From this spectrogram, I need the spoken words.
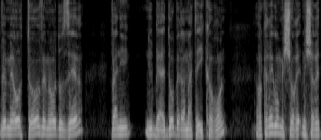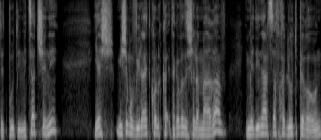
ומאוד טוב, ומאוד עוזר, ואני בעדו ברמת העיקרון, אבל כרגע הוא משרת, משרת את פוטין. מצד שני, יש מי שמובילה את, כל, את הקו הזה של המערב, היא מדינה על סף חדלות פירעון,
